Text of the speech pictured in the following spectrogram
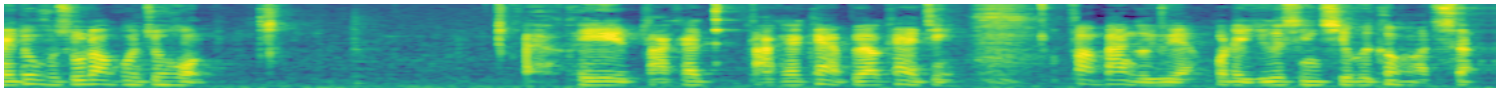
霉豆腐收到货之后，可以打开打开盖，不要盖紧，放半个月或者一个星期会更好吃。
